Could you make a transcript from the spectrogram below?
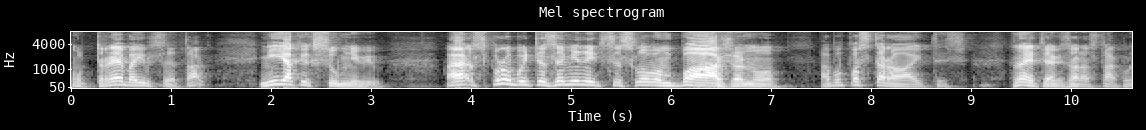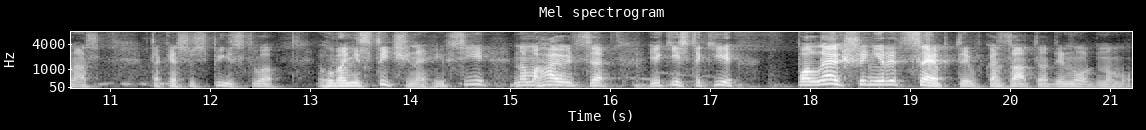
От, треба і все, так? Ніяких сумнівів. А спробуйте замінити це словом бажано або постарайтесь. Знаєте, як зараз так у нас таке суспільство гуманістичне, і всі намагаються якісь такі полегшені рецепти вказати один одному.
